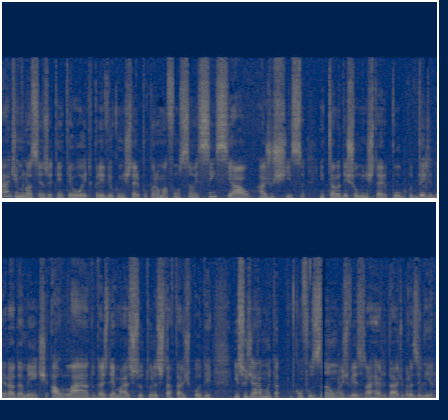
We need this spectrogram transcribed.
A de 1988 previu que o Ministério Público era uma função essencial à justiça. Então, ela deixou o Ministério Público deliberadamente ao lado das demais estruturas estatais de poder. Isso gera muita confusão, às vezes, na realidade brasileira.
